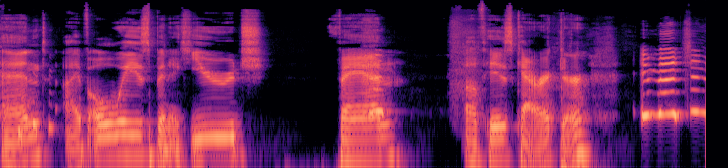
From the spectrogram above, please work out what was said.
and I've always been a huge fan of his character. Imagine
